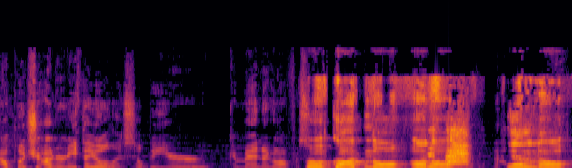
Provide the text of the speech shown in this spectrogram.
I'll put you underneath Aeolus. He'll be your commanding officer. Oh god, no. Oh no. Hell no.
